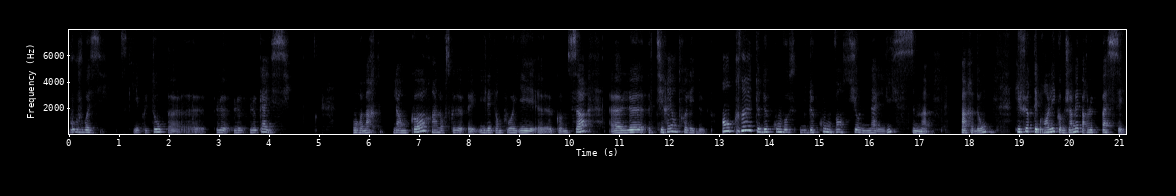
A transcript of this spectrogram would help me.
bourgeoisie, qui est plutôt euh, le cas ici on remarque là encore, hein, lorsque euh, il est employé euh, comme ça, le tiret entre les deux. Empreinte de, de conventionnalisme, pardon, qui furent ébranlées comme jamais par le passé.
